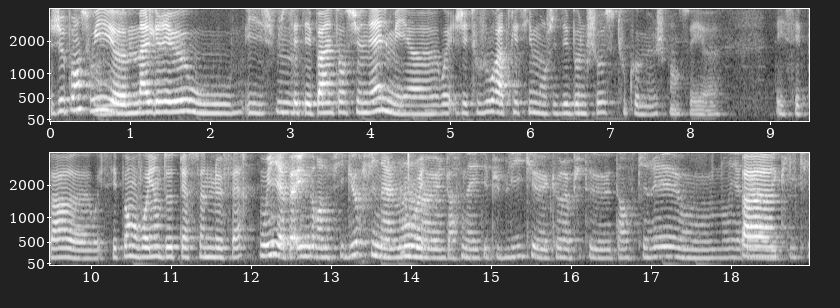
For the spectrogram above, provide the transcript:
Je pense, oui, euh, malgré eux, ou mm. c'était pas intentionnel, mais euh, ouais, j'ai toujours apprécié manger des bonnes choses, tout comme eux, je pense. Et, euh, et c'est pas, ouais, c'est pas en voyant d'autres personnes le faire. Oui, il n'y a pas une grande figure finalement, une personnalité publique qui aurait pu t'inspirer, ou non, il n'y a pas, de déclic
